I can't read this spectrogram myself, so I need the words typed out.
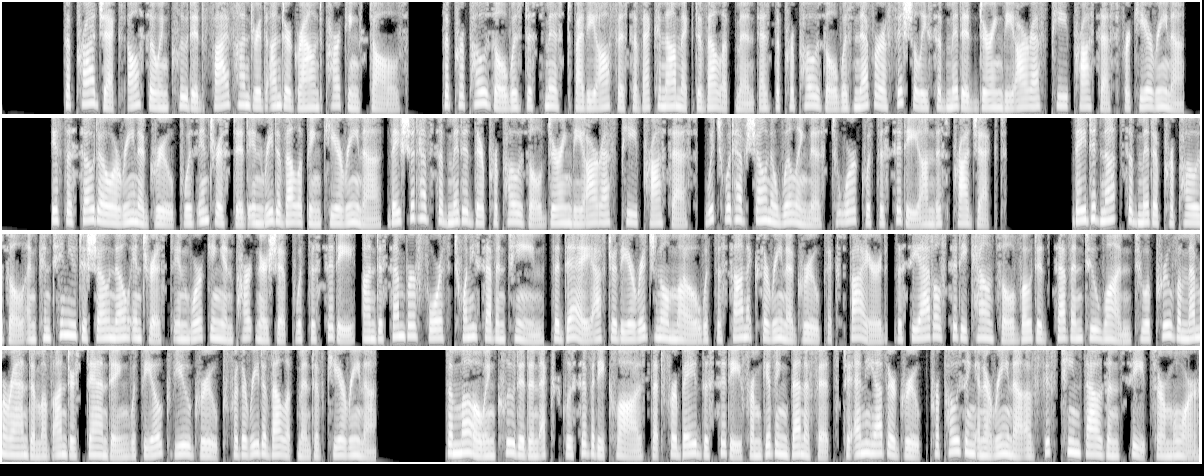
The project also included 500 underground parking stalls. The proposal was dismissed by the Office of Economic Development as the proposal was never officially submitted during the RFP process for Key Arena. If the SoDo Arena Group was interested in redeveloping Key Arena, they should have submitted their proposal during the RFP process, which would have shown a willingness to work with the city on this project. They did not submit a proposal and continue to show no interest in working in partnership with the city. On December 4, 2017, the day after the original MO with the Sonics Arena Group expired, the Seattle City Council voted 7 to 1 to approve a memorandum of understanding with the Oak View Group for the redevelopment of Key Arena. The MO included an exclusivity clause that forbade the city from giving benefits to any other group proposing an arena of 15,000 seats or more.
